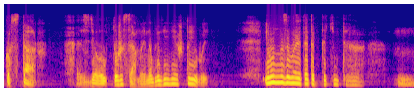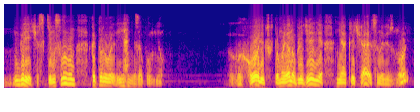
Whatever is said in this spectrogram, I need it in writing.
Костар, сделал то же самое наблюдение, что и вы. И он называет это каким-то греческим словом, которого я не запомнил. «Выходит, что мое наблюдение не отличается новизной?» —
